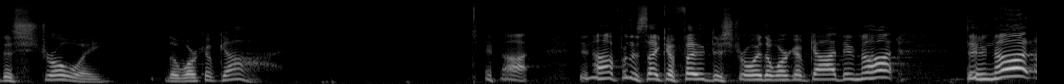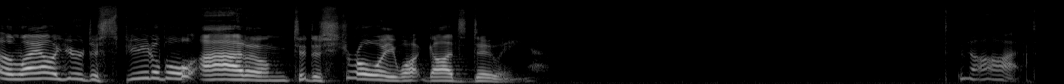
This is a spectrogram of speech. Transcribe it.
destroy the work of God. Do not, do not, for the sake of food, destroy the work of God. Do not do not allow your disputable item to destroy what God's doing. Do not.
